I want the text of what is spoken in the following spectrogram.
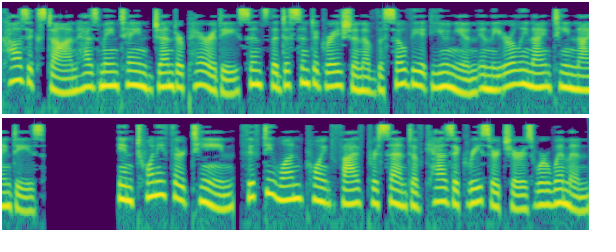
Kazakhstan has maintained gender parity since the disintegration of the Soviet Union in the early 1990s. In 2013, 51.5% of Kazakh researchers were women.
